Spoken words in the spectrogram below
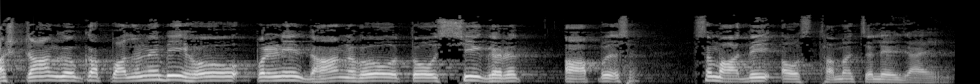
अष्टांग का पालन भी हो, परिणिधान हो तो शीघ्र आप समाधि अवस्था में चले जाएँगे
